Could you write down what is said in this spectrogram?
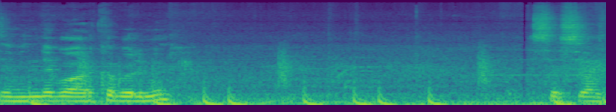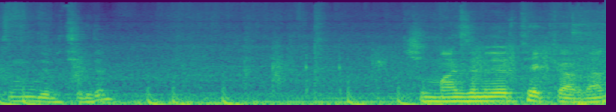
Sisteminde bu arka bölümün ses yalıtımını da bitirdim. Şimdi malzemeleri tekrardan,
